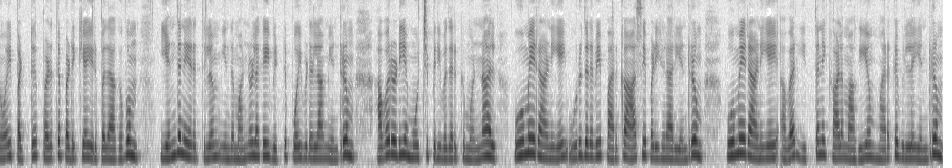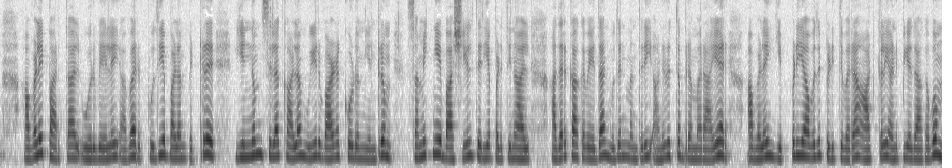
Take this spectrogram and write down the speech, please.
நோய்பட்டு படுத்த படுக்கையாய் இருப்பதாகவும் எந்த நேரத்திலும் இந்த மண்ணுலகை விட்டு போய்விடலாம் என்றும் அவருடைய மூச்சு பிரிவதற்கு முன்னால் ஊமை ராணியை ஒரு தடவை பார்க்க ஆசைப்படுகிறார் என்றும் ஊமை ராணியை அவர் இத்தனை காலமாகியும் மறக்கவில்லை என்றும் அவளை பார்த்தால் ஒருவேளை அவர் புதிய பலம் பெற்று இன்னும் சில காலம் உயிர் வாழக்கூடும் என்றும் சமிக்ஞை பாஷையில் தெரியப்படுத்தினாள். அதற்காகவே தான் முதன் மந்திரி அனிருத்த பிரம்மராயர் அவளை எப்படியாவது பிடித்து வர ஆட்களை அனுப்பியதாகவும்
